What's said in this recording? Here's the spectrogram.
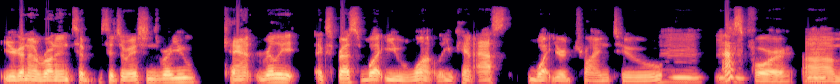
you're going to run into situations where you can't really express what you want you can't ask what you're trying to Mm, mhm. ask for Mhm. um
